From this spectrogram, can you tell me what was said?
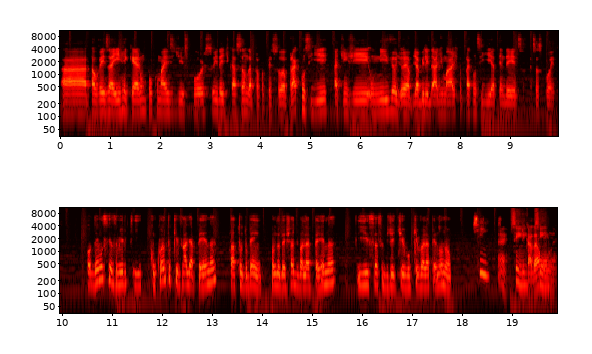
ah, talvez aí requer um pouco mais de esforço e dedicação da própria pessoa para conseguir atingir um nível de, de habilidade mágica para conseguir atender essas, essas coisas. Podemos resumir que, enquanto que vale a pena, tá tudo bem. Quando deixar de valer a pena, e isso é subjetivo, que vale a pena ou não. Sim. É, Sim, de cada sim. um, né?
